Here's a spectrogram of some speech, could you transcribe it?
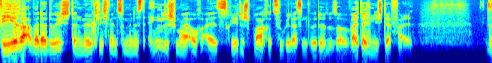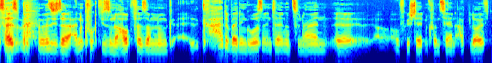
Wäre aber dadurch dann möglich, wenn zumindest Englisch mal auch als Redesprache zugelassen würde. Das ist aber weiterhin nicht der Fall. Das heißt, wenn man sich da anguckt, wie so eine Hauptversammlung äh, gerade bei den großen internationalen äh, aufgestellten Konzernen abläuft,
